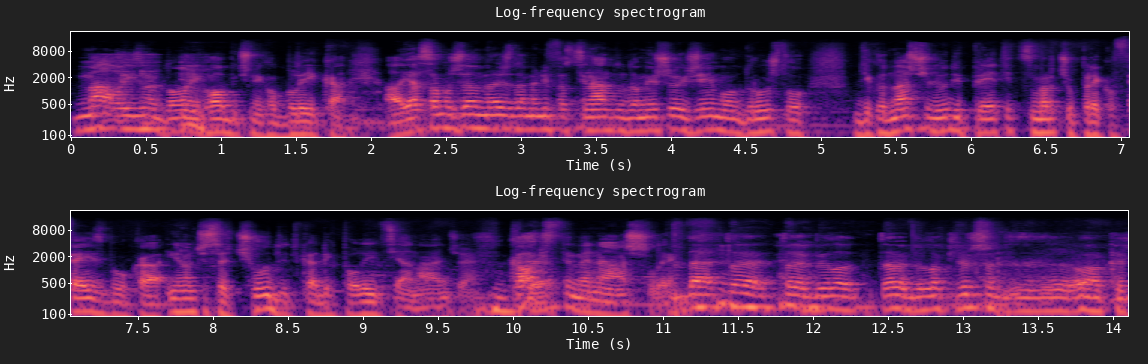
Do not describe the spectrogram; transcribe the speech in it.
malo iznad onih običnih oblika. Ali ja samo želim reći da je meni fascinantno da mi još uvijek živimo u društvu gdje kod će ljudi prijetiti smrću preko Facebooka i on će se čudit kad ih policija nađe. Kako ste me našli? Da, to je, to je bilo, to je bilo ključno, ono, kad,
